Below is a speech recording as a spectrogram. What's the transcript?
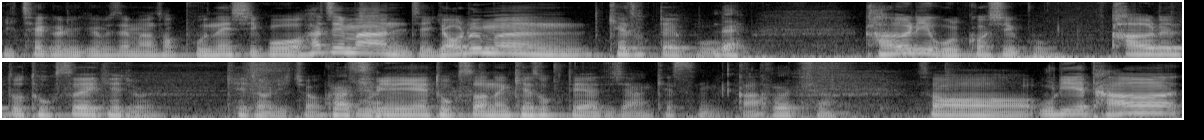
이 책을 읽으면서 보내시고 하지만 이제 여름은 계속되고 네. 가을이 올 것이고 가을은 또 독서의 계절 계절이죠. 그렇죠. 우리의 독서는 계속돼야 되지 않겠습니까? 그렇죠. 그래서 우리의 다음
